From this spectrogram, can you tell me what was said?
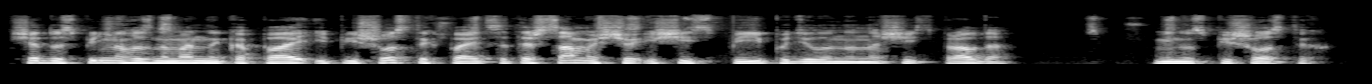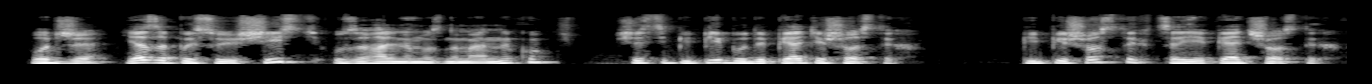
Ще до спільного знаменника π і π шостих π це те ж саме, що і 6π поділено на 6, правда? Мінус π шостих. Отже, я записую 6 у загальному знаменнику. 6 π буде 5 і шостих. Пі шостих це є 5 шостих.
